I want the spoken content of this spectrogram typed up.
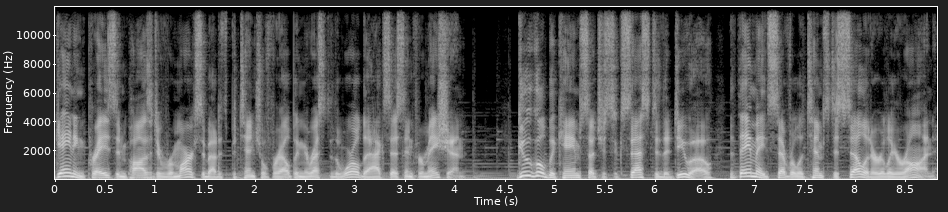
gaining praise and positive remarks about its potential for helping the rest of the world access information. Google became such a success to the duo that they made several attempts to sell it earlier on,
